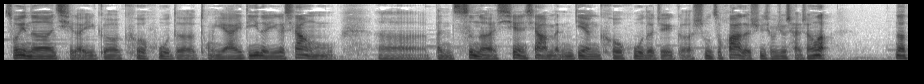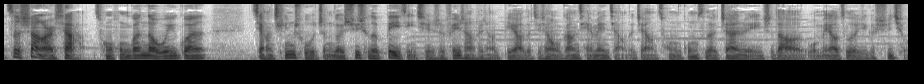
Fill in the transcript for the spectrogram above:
所以呢，起了一个客户的统一 ID 的一个项目。呃，本次呢，线下门店客户的这个数字化的需求就产生了。那自上而下，从宏观到微观。讲清楚整个需求的背景，其实是非常非常必要的。就像我刚前面讲的这样，从公司的战略一直到我们要做的一个需求，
